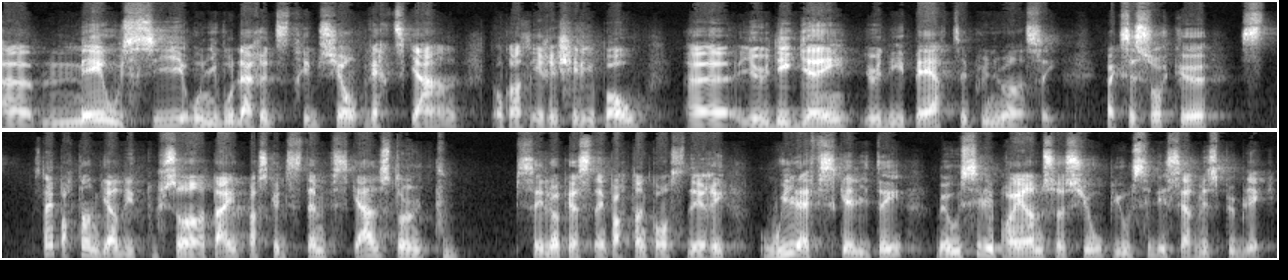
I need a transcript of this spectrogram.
euh, mais aussi au niveau de la redistribution verticale, donc entre les riches et les pauvres. il y a eu des gains, il y a eu des pertes, c'est plus nuancé. Fait que c'est sûr que c'est important de garder tout ça en tête parce que le système fiscal, c'est un tout. C'est là que c'est important de considérer, oui, la fiscalité, mais aussi les programmes sociaux, puis aussi les services publics.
